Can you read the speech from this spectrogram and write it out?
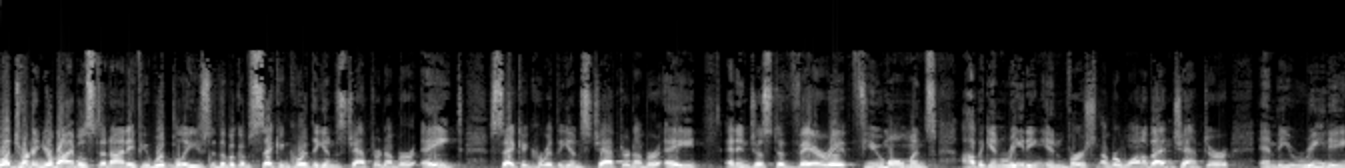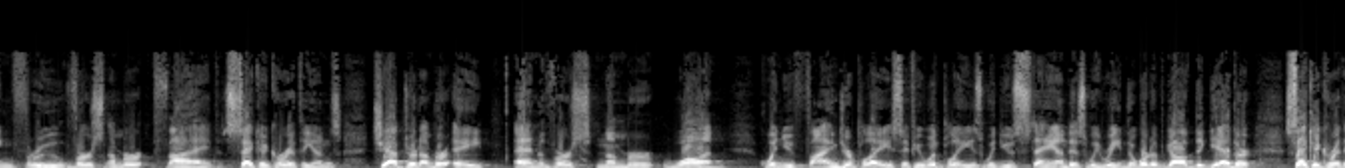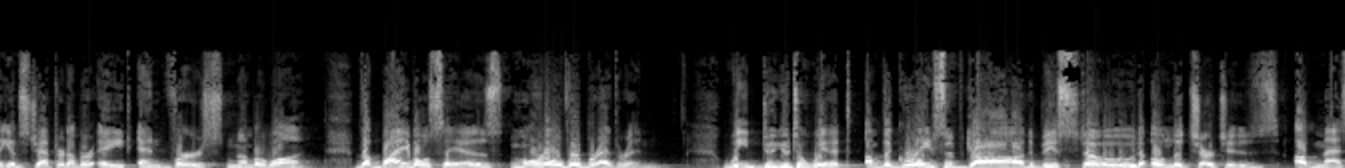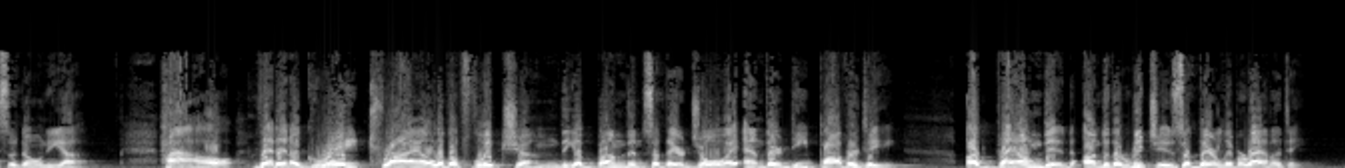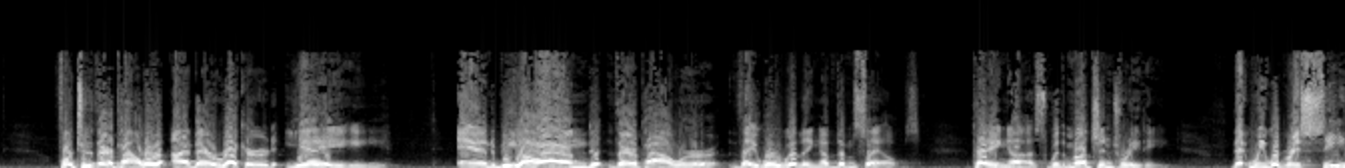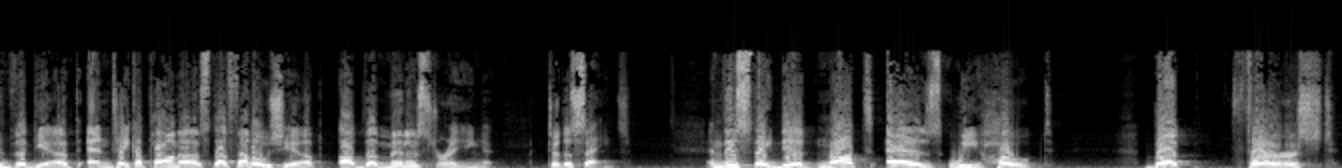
Well, turn in your Bibles tonight, if you would please, to the book of Second Corinthians, chapter number 8. 2 Corinthians, chapter number 8. And in just a very few moments, I'll begin reading in verse number 1 of that chapter and be reading through verse number 5. 2 Corinthians, chapter number 8 and verse number 1. When you find your place, if you would please, would you stand as we read the Word of God together? 2 Corinthians chapter number 8 and verse number 1. The Bible says, Moreover, brethren, we do you to wit of the grace of God bestowed on the churches of Macedonia. How that in a great trial of affliction, the abundance of their joy and their deep poverty, abounded unto the riches of their liberality. For to their power I bear record, yea, and beyond their power they were willing of themselves, praying us with much entreaty that we would receive the gift and take upon us the fellowship of the ministering to the saints. And this they did not as we hoped, but first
